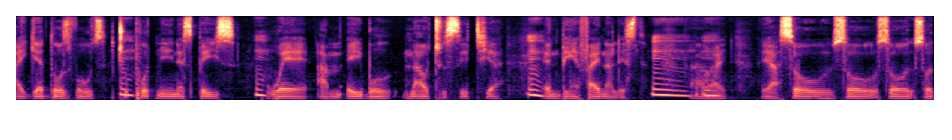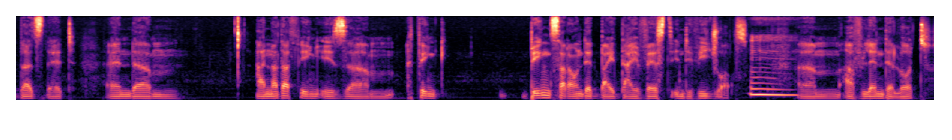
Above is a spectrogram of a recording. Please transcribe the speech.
I get those votes to put me in a space where I'm able now to sit here and being a finalist. All right, yeah. So so so so that's that. And um, another thing is um, I think being surrounded by diverse individuals. Um, I've learned a lot.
